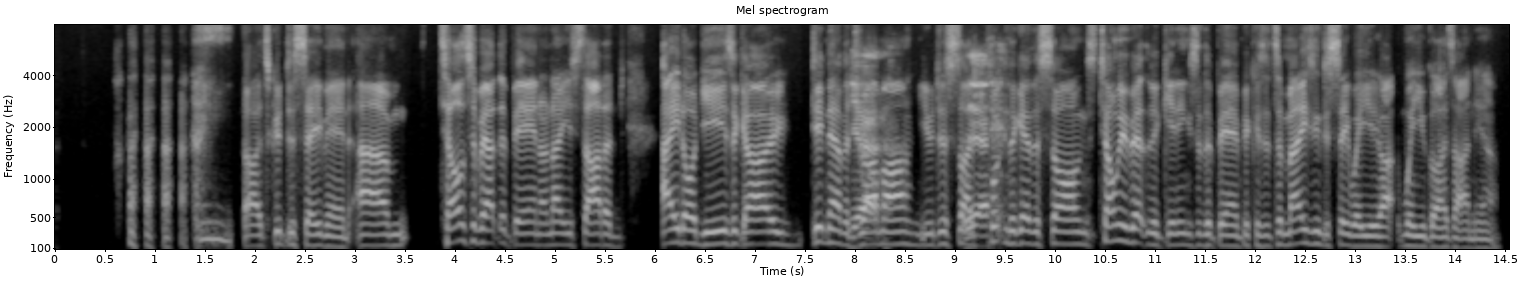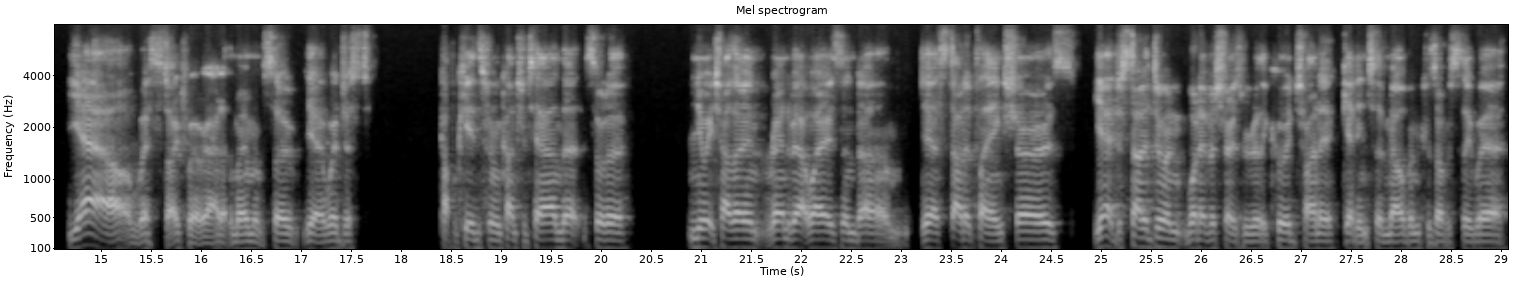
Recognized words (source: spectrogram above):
oh, it's good to see, man. Um, tell us about the band. I know you started eight odd years ago. Didn't have a Yeah. drummer. You were just like Yeah. putting together songs. Tell me about the beginnings of the band because it's amazing to see where you are, where you guys are now. Yeah, oh, we're stoked where we're at at the moment. So yeah, we're just a couple kids from a country town that sort of knew each other in roundabout ways, and um, yeah, started playing shows. Yeah, just started doing whatever shows we really could, trying to get into Melbourne because obviously we're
